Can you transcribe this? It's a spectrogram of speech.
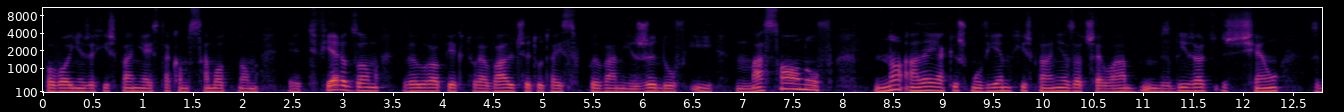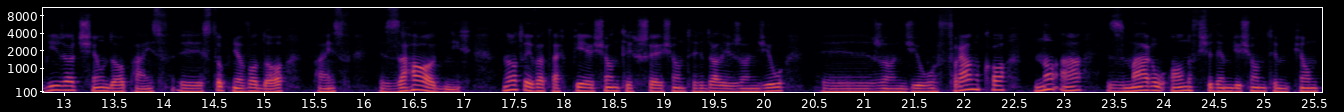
po wojnie, że Hiszpania jest taką samotną y, twierdzą w Europie, która walczy tutaj z wpływami Żydów i masonów. No ale jak już mówiłem, Hiszpania zaczęła zbliżać się, zbliżać się do państw, y, stopniowo do państw zachodnich. No tutaj w latach 50., 60. dalej rządził rządził Franco, no a zmarł on w 75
